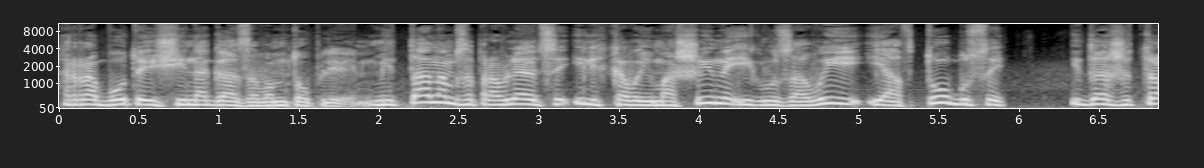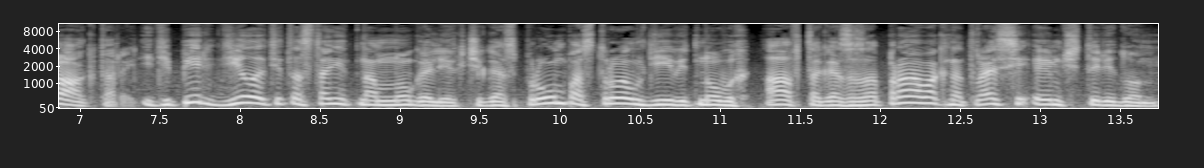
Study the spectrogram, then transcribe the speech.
работающей на газовом топливе. Метаном заправляются и легковые машины, и грузовые, и автобусы, и даже тракторы. И теперь делать это станет намного легче. «Газпром» построил 9 новых автогазозаправок на трассе М4 Дон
